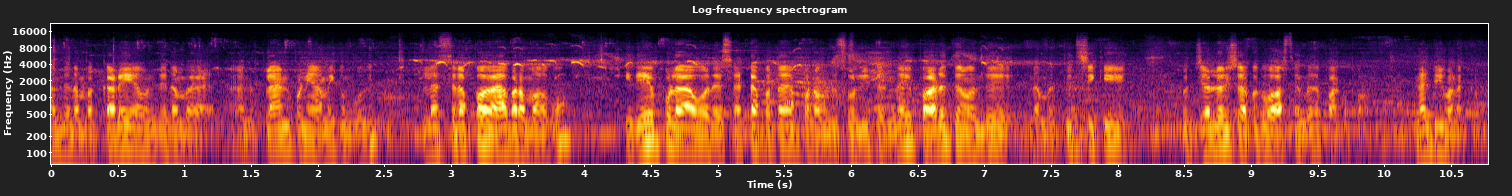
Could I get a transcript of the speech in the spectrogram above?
அந்த நம்ம கடையை வந்து நம்ம அந்த பிளான் பண்ணி அமைக்கும் போது நல்லா சிறப்பாக வியாபாரமாகும். இதே போல் ஒரு செட்டப்பை தான் இப்போ நான் வந்து சொல்லிட்டு இருந்தேன். இப்போ அடுத்து வந்து நம்ம திருச்சிக்கு ஒரு ஜுவல்லரி ஷாப்புக்கு வாஸ்து என்பதை பார்க்க போகிறோம் நன்றி வணக்கம்.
